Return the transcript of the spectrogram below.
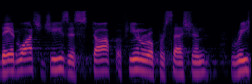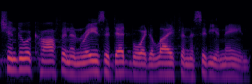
They had watched Jesus stop a funeral procession, reach into a coffin, and raise a dead boy to life in the city of Nain.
